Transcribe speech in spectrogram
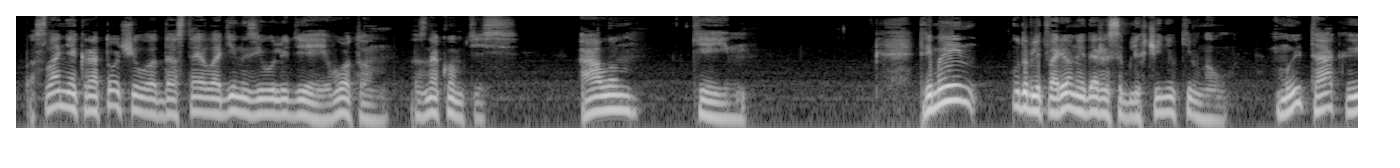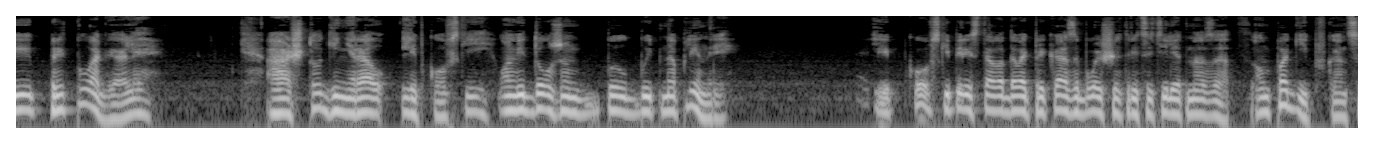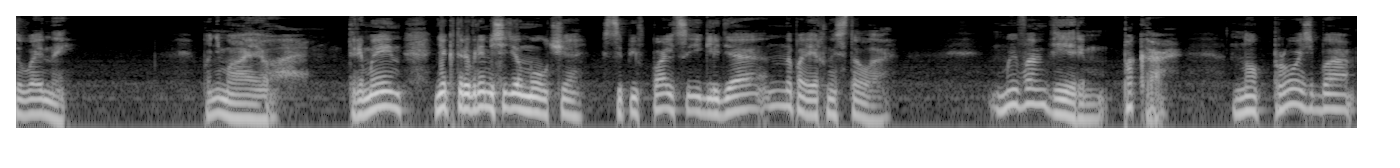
Послание Кроточила доставил один из его людей. Вот он, знакомьтесь. Алан Кейн. Тримейн, удовлетворенный даже с облегчением, кивнул. Мы так и предполагали. А что генерал Лепковский? Он ведь должен был быть на пленре. Липковский перестал отдавать приказы больше 30 лет назад. Он погиб в конце войны. Понимаю. Тремейн некоторое время сидел молча, сцепив пальцы и глядя на поверхность стола. Мы вам верим. Пока. Но просьба...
